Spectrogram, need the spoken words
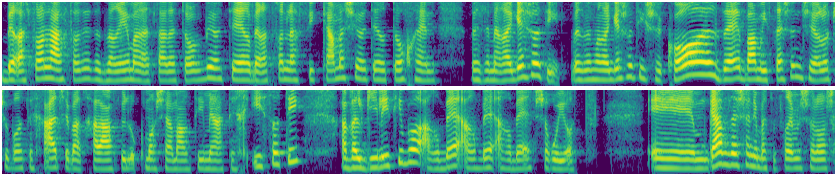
ברצון לעשות את הדברים על הצד הטוב ביותר, ברצון להפיק כמה שיותר תוכן, וזה מרגש אותי. וזה מרגש אותי שכל זה בא מסשן שאלות תשובות אחד, שבהתחלה אפילו, כמו שאמרתי, מעט הכעיס אותי, אבל גיליתי בו הרבה הרבה הרבה אפשרויות. אמ, גם זה שאני בת 23,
